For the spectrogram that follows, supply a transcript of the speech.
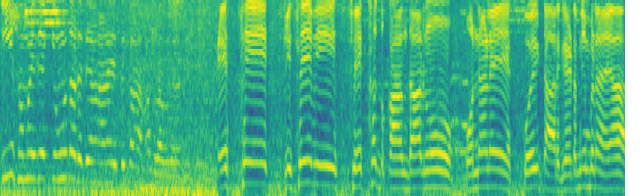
ਕੀ ਸਮਝਦੇ ਕਿਉਂ ਤੁਹਾਡੇ ਤੇ ਉਹਨਾਂ ਨੇ ਦੁਕਾਨ ਹਮਲਾ ਵਗੈਰਾ ਕੀਤਾ? ਇੱਥੇ ਕਿਸੇ ਵੀ ਸਿੱਖ ਦੁਕਾਨਦਾਰ ਨੂੰ ਉਹਨਾਂ ਨੇ ਕੋਈ ਟਾਰਗੇਟ ਨਹੀਂ ਬਣਾਇਆ।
